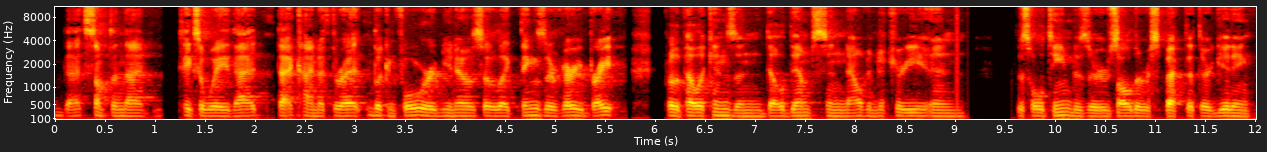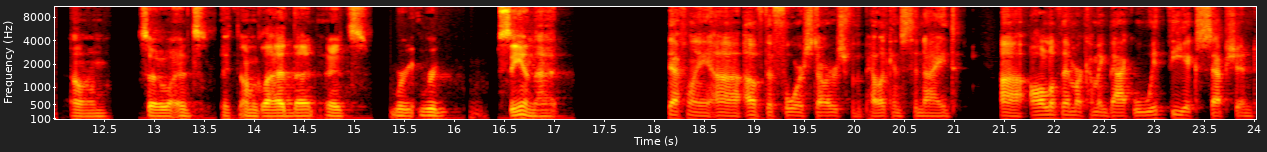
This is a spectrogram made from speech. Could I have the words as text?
that's something that takes away that that kind of threat looking forward. You know, so like things are very bright for the Pelicans and Dell Demps and Alvin Gentry and this whole team deserves all the respect that they're getting. Um, so it's it, I'm glad that it's we're we're seeing that. Definitely, uh, of the four stars for the Pelicans tonight, uh, all of them are coming back, with the exception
